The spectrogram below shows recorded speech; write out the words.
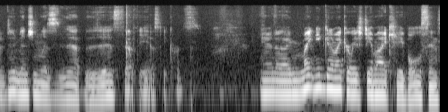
I didn't mention was that this that the SD cards. And I might need to get a micro HDMI cable since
